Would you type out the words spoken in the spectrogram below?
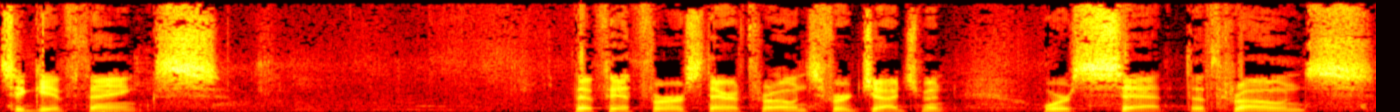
To give thanks. The fifth verse their thrones for judgment were set, the thrones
